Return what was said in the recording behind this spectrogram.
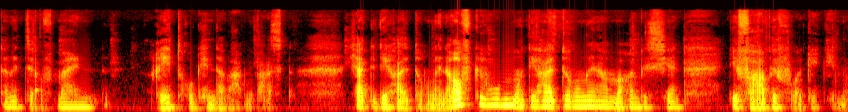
damit sie auf meinen Retro-Kinderwagen passt. Ich hatte die Halterungen aufgehoben und die Halterungen haben auch ein bisschen die Farbe vorgegeben.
